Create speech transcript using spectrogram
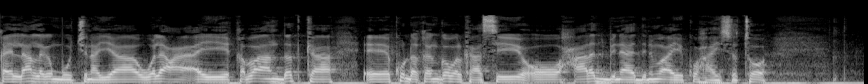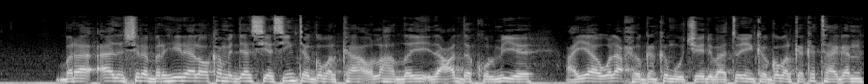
qayldhaan laga muujinayaa walaaca ay qabaan dadka ee ku dhaqan gobolkaasi oo xaalad bini-aadnimo ay ku haysato. Bara aadan shira barhiireel oo ka mid ah siyaasiyiinta gobolka oo la hadlay idaacadda kulmiye ayaa walaac xoogan ka muujiyay dhibaatooyinka gobolka ka taagan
